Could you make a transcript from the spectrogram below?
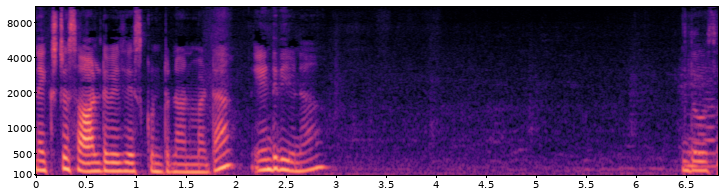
నెక్స్ట్ సాల్ట్ వేసేసుకుంటున్నాను అనమాట ఏంటిది ఇవినా దోశ.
